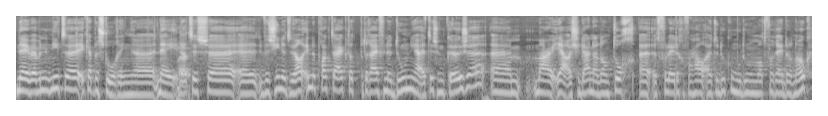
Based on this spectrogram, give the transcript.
Nee, we hebben niet. ik heb een storing. Nee, nee, dat is. we zien het wel in de praktijk dat bedrijven het doen. Ja, het is een keuze. Um, maar ja, als je daarna dan toch uh, het volledige verhaal uit de doeken moet doen, om wat voor reden dan ook,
